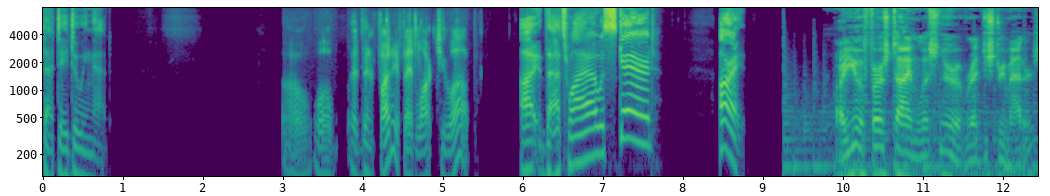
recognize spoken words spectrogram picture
that day doing that. Oh well, it'd been funny if they'd locked you up. I that's why I was scared. All right. Are you a first-time listener of Registry Matters?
